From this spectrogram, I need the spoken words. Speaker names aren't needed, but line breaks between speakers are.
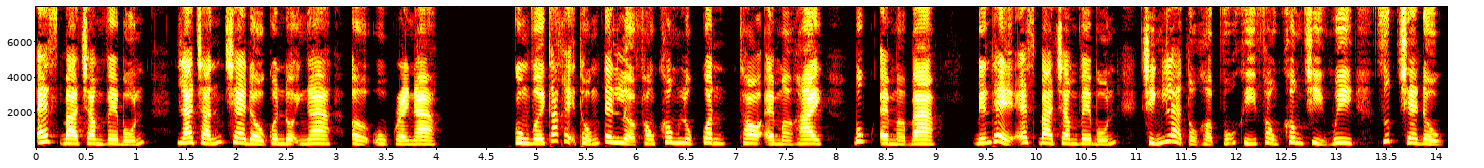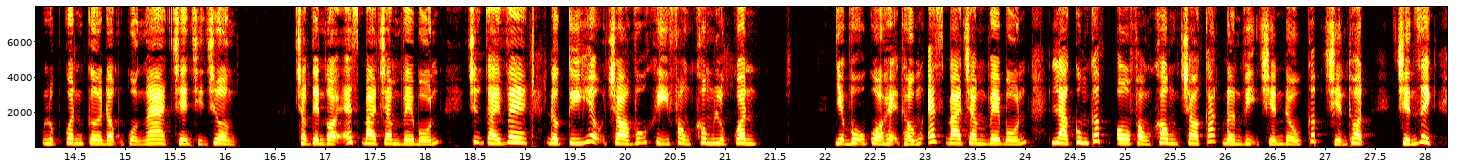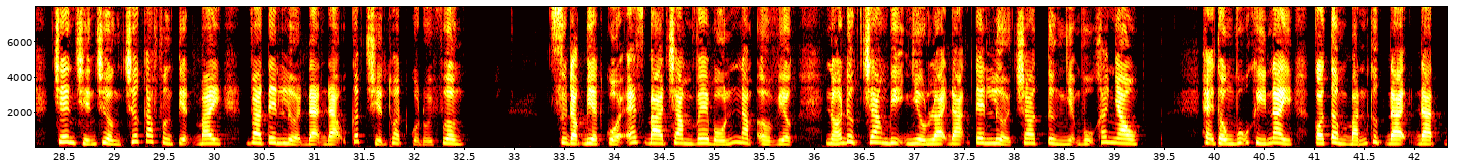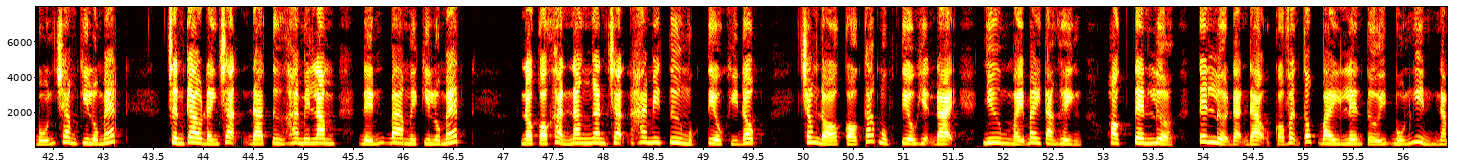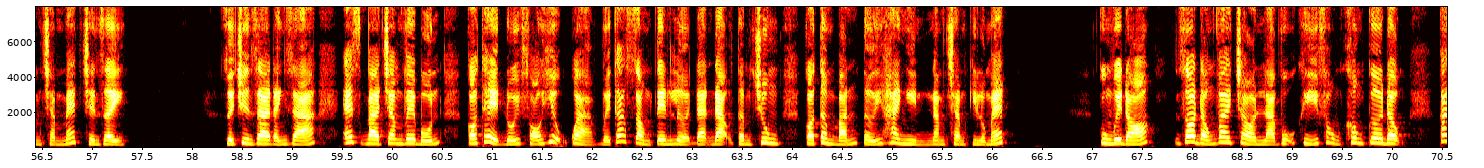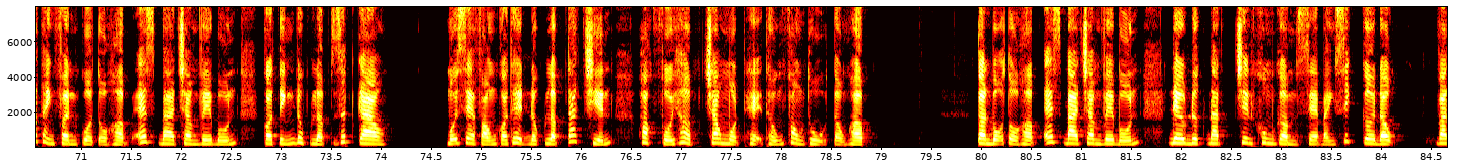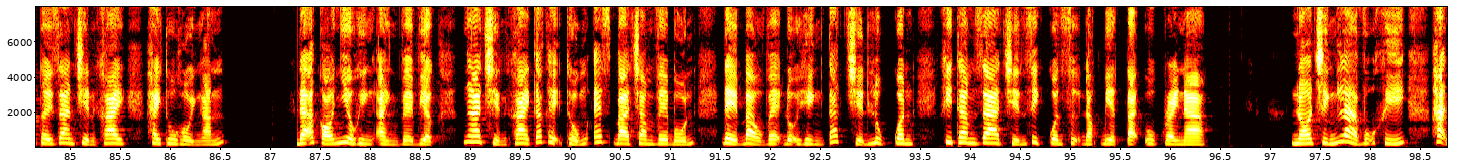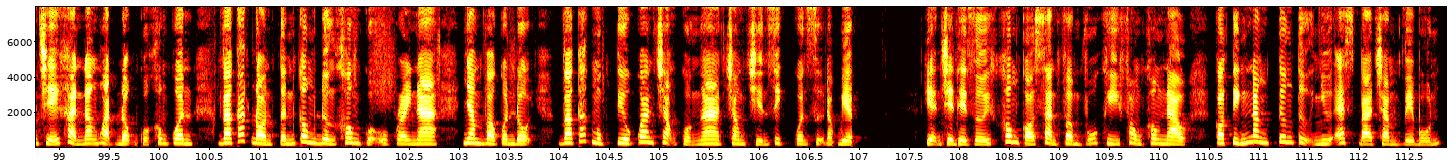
S-300V4, lá chắn che đầu quân đội Nga ở Ukraine. Cùng với các hệ thống tên lửa phòng không lục quân Thor M2, Buk M3, biến thể S-300V4 chính là tổ hợp vũ khí phòng không chỉ huy giúp che đầu lục quân cơ động của Nga trên chiến trường. Trong tên gọi S-300V4, chữ cái V được ký hiệu cho vũ khí phòng không lục quân. Nhiệm vụ của hệ thống S-300V4 là cung cấp ô phòng không cho các đơn vị chiến đấu cấp chiến thuật, chiến dịch trên chiến trường trước các phương tiện bay và tên lửa đạn đạo cấp chiến thuật của đối phương. Sự đặc biệt của S-300V4 nằm ở việc nó được trang bị nhiều loại đạn tên lửa cho từng nhiệm vụ khác nhau. Hệ thống vũ khí này có tầm bắn cực đại đạt 400 km, trần cao đánh chặn đạt từ 25 đến 30 km. Nó có khả năng ngăn chặn 24 mục tiêu khí động, trong đó có các mục tiêu hiện đại như máy bay tàng hình hoặc tên lửa, tên lửa đạn đạo có vận tốc bay lên tới 4.500 m trên giây. Giới chuyên gia đánh giá S-300V4 có thể đối phó hiệu quả với các dòng tên lửa đạn đạo tầm trung có tầm bắn tới 2.500 km. Cùng với đó, do đóng vai trò là vũ khí phòng không cơ động, các thành phần của tổ hợp S-300V4 có tính độc lập rất cao. Mỗi xe phóng có thể độc lập tác chiến hoặc phối hợp trong một hệ thống phòng thủ tổng hợp. Toàn bộ tổ hợp S-300V4 đều được đặt trên khung gầm xe bánh xích cơ động và thời gian triển khai hay thu hồi ngắn. Đã có nhiều hình ảnh về việc Nga triển khai các hệ thống S-300V4 để bảo vệ đội hình tác chiến lục quân khi tham gia chiến dịch quân sự đặc biệt tại Ukraine. Nó chính là vũ khí hạn chế khả năng hoạt động của không quân và các đòn tấn công đường không của Ukraine nhằm vào quân đội và các mục tiêu quan trọng của Nga trong chiến dịch quân sự đặc biệt. Hiện trên thế giới không có sản phẩm vũ khí phòng không nào có tính năng tương tự như S-300V4.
